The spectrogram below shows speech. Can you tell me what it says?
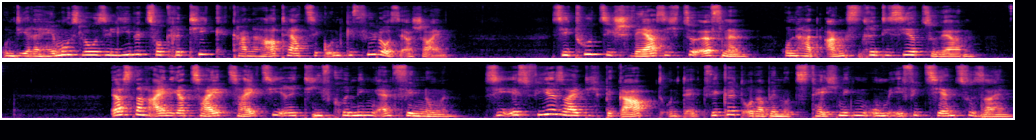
und ihre hemmungslose Liebe zur Kritik kann hartherzig und gefühllos erscheinen. Sie tut sich schwer, sich zu öffnen und hat Angst, kritisiert zu werden. Erst nach einiger Zeit zeigt sie ihre tiefgründigen Empfindungen. Sie ist vielseitig begabt und entwickelt oder benutzt Techniken, um effizient zu sein.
